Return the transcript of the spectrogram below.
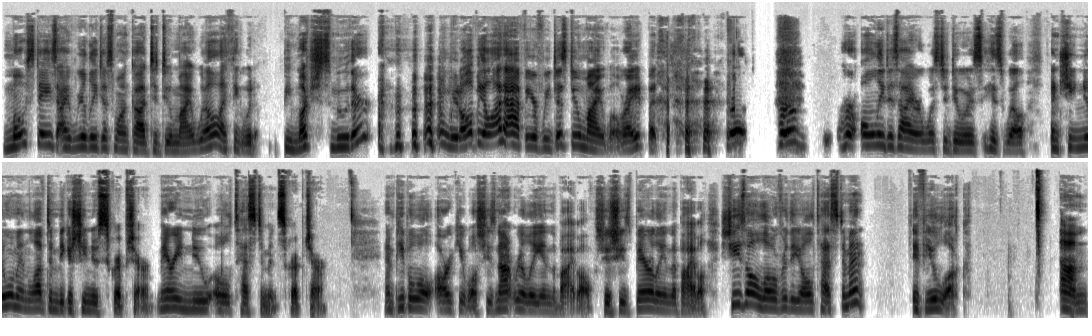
most days I really just want God to do my will. I think it would be much smoother. We'd all be a lot happier if we just do my will, right? But her her only desire was to do his, his will and she knew him and loved him because she knew scripture mary knew old testament scripture and people will argue well she's not really in the bible she, she's barely in the bible she's all over the old testament if you look um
